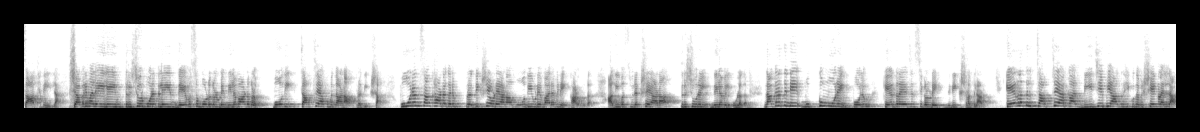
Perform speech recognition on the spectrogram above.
സാധ്യതയില്ല. ശബരിമലയിലെയും തൃശൂർ പൂരത്തിലെയും ദേവസ്വം ബോർഡുകളുടെ നിലപാടുകളും മോദി ചർച്ചയാക്കുമെന്നാണ് പ്രതീക്ഷ. പൂരം സംഘാടകരും പ്രതീക്ഷയോടെയാണ് മോദിയുടെ വരവിനെ കാണുന്നത്. അതീവ സുരക്ഷയാണ് തൃശൂരിൽ നിലവിൽ ഉള്ളത്. നഗരത്തിന്റെ മുക്കും മൂലയും പോലും കേന്ദ്ര ഏജൻസികളുടെ നിരീക്ഷണത്തിലാണ്. കേരളത്തിൽ ചർച്ചയാക്കാൻ ബി ജെ പി ആഗ്രഹിക്കുന്ന വിഷയങ്ങളെല്ലാം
